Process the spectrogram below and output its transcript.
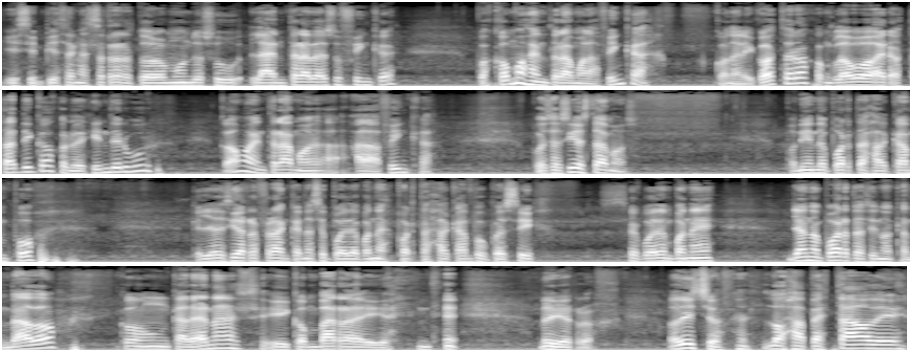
Y si empiezan a cerrar a todo el mundo su, la entrada de su finca, pues ¿cómo entramos a la finca? ¿Con helicópteros? ¿Con globos aerostáticos? ¿Con el Hindenburg? ¿Cómo entramos a, la finca? Pues así estamos, poniendo puertas al campo. Que ya decía el refrán que no se puede poner puertas al campo, pues sí, se pueden poner ya no puertas, sino candados con cadenas y con barra de, hierro. Lo dicho, los apestados de...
